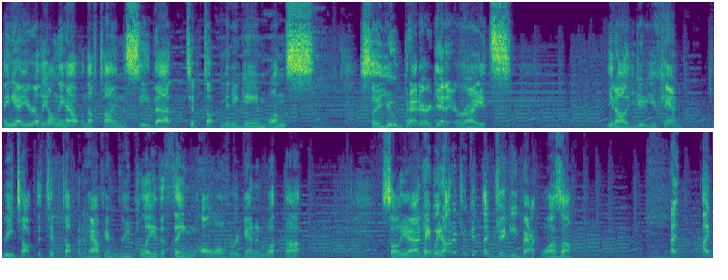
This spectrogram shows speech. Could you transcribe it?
And yeah, you really only have enough time to see that tip-top minigame once, so you better get it right. You know, you, you can't retalk the tip-top and have him replay the thing all over again and whatnot. So yeah, and hey wait, how did you get that Jiggy back, Waza? I, I,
